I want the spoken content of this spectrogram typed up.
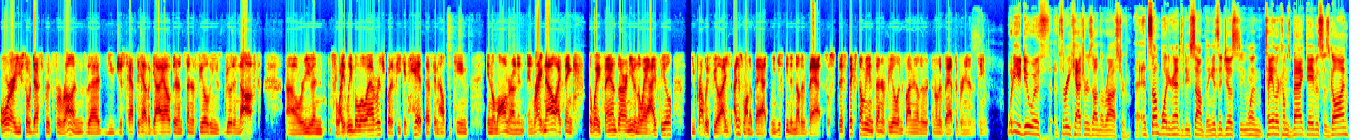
or are you so desperate for runs that you just have to have a guy out there in center field who's good enough uh, or even slightly below average. But if he can hit, that's going to help the team in the long run. And, and right now, I think the way fans are, and even the way I feel, you probably feel I just, I just want a bat. We just need another bat. So st- stick somebody in center field and find another another bat to bring into the team. What do you do with three catchers on the roster? At some point, you're going to have to do something. Is it just when Taylor comes back, Davis is gone?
